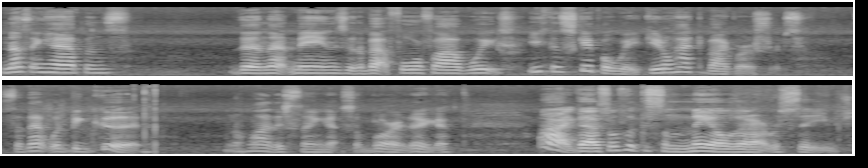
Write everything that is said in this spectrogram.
nothing happens, then that means in about four or five weeks, you can skip a week. You don't have to buy groceries. So that would be good. I don't know why this thing got so blurry. There you go. Alright guys, let's look at some mail that I received.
